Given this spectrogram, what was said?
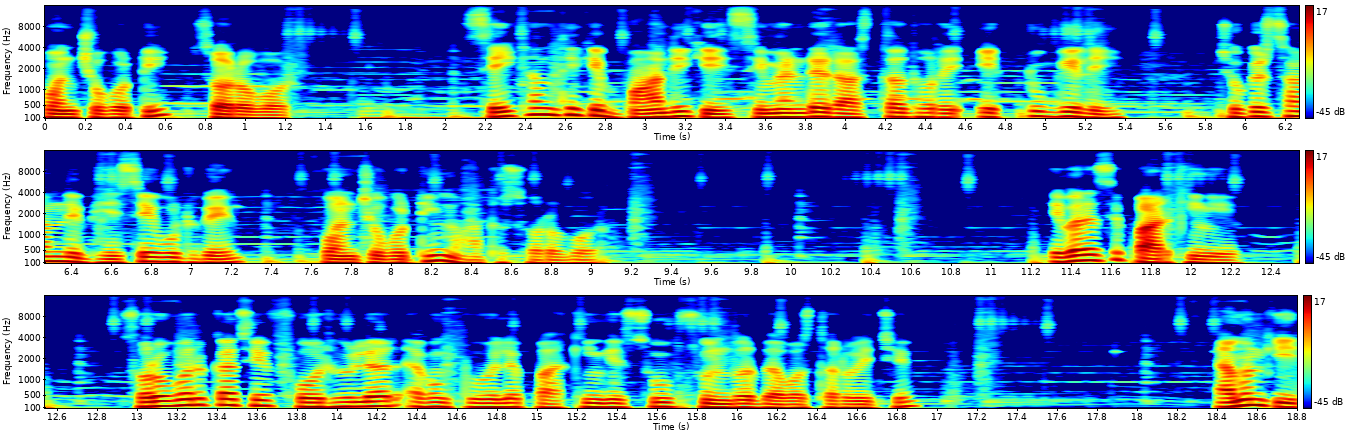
পঞ্চবটি সরোবর। সেইখান থেকে বাঁ দিকে সিমেন্টের রাস্তা ধরে একটু গেলেই চোখের সামনে ভেসে উঠবে পঞ্চবটি মাহাতো সরোবর। এবার আছে পার্কিংয়ে। সরোবরের কাছে ফোর হুইলার এবং টু হুইলার পার্কিংয়ের খুব সুন্দর ব্যবস্থা রয়েছে। এমনকি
